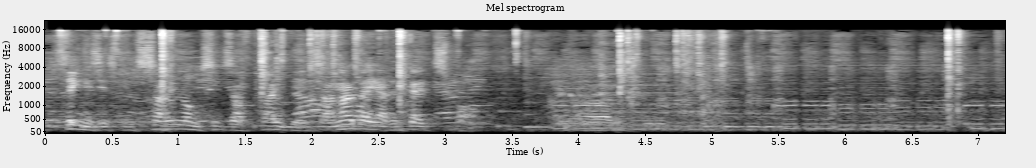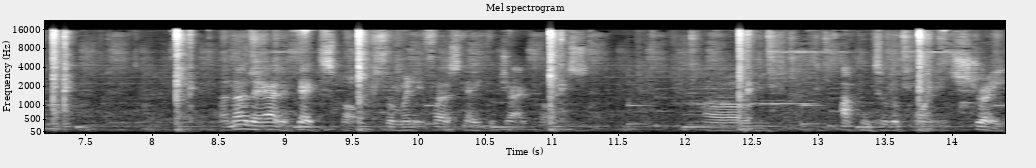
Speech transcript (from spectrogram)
The thing is, it's been so long since I've played this. I know they had a dead spot. Um, know they had a dead spot from when it first gave the jackpots. Um, up until the point it's straight.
